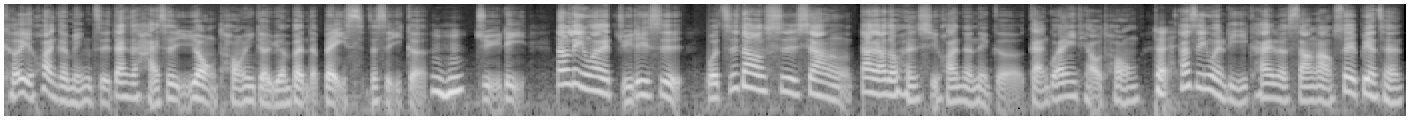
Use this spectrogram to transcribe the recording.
可以换个名字，但是还是用同一个原本的 base？这是一个举例。那另外举例是。我知道是像大家都很喜欢的那个感官一条通，对，他是因为离开了商岸，所以变成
